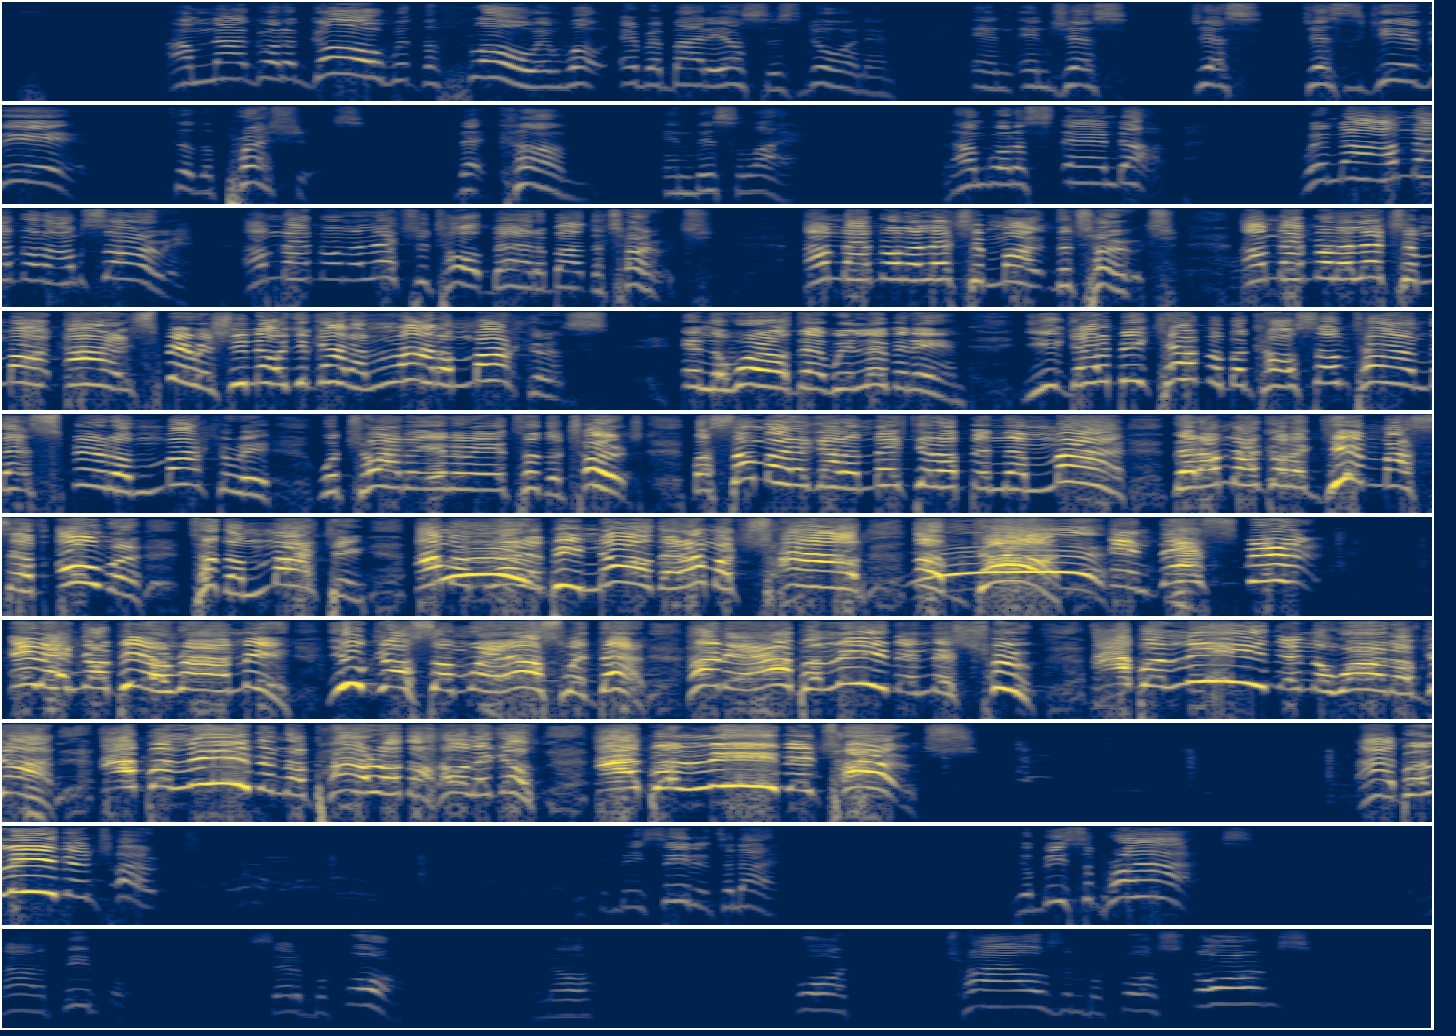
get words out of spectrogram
I'm not going to go with the flow and what everybody else is doing and and and just just just give in to the pressures that come in this life. But I'm going to stand up. We're not I'm not going to I'm sorry. I'm not going to let you talk bad about the church. I'm not going to let you mock the church. I'm not going to let you mock our experience. You know, you got a lot of mockers in the world that we're living in. You got to be careful because sometimes that spirit of mockery will try to enter into the church. But somebody got to make it up in their mind that I'm not going to give myself over to the mocking. I'm going to be known that I'm a child of God. And that spirit it ain't gonna be around me. You go somewhere else with that. Honey, I believe in this truth. I believe in the word of God. I believe in the power of the Holy Ghost. I believe in church. I believe in church. You can be seated tonight. You'll be surprised. The amount of people. I said it before. You know, before trials and before storms,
